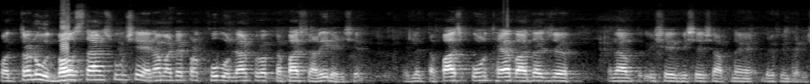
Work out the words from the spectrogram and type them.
પત્રનું ઉદ્ભવ સ્થાન શું છે એના માટે પણ ખૂબ ઊંડાણપૂર્વક તપાસ ચાલી રહી છે. એટલે તપાસ પૂર્ણ થયા બાદ જ એના વિશે વિશેષ આપને બ્રીફિંગ કરી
